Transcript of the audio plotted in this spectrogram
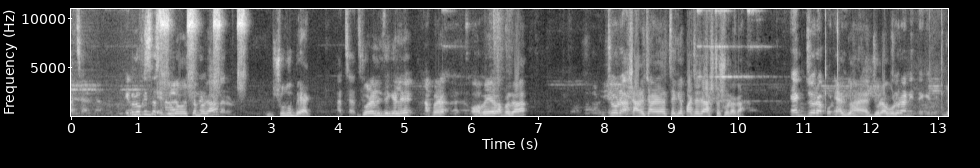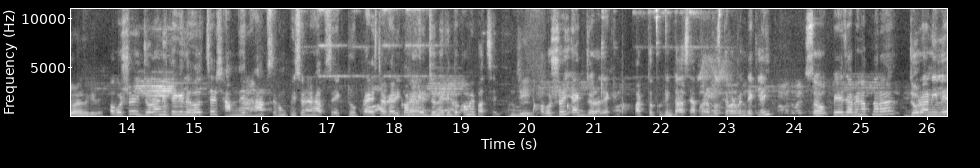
আচ্ছা এগুলো কিন্তু এগুলো হচ্ছে আপনারা- শুধু ব্যাগ আচ্ছা আচ্ছা। জোড়া নিতে গেলে আপনার হবে আপনারা জোড়া? সাড়ে চার হাজার থেকে পাঁচ হাজার আটশোশো টাকা। এক জোড়া পড়বে। এক হ্যাঁ জোড়া নিতে গেলে। জোড়া নিতে গেলে। অবশ্যই জোড়া নিতে গেলে হচ্ছে সামনের হাফস এবং পিছনের হাফস একটু প্রাইসটা ভ্যারি করে হ্যাঁ। এর জন্য কিন্তু কমে পাচ্ছেন। জি। অবশ্যই এক জোড়া দেখেন পার্থক্য কিন্তু আছে আপনারা বুঝতে পারবেন দেখলেই। সো পেয়ে যাবেন আপনারা জোড়া নিলে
